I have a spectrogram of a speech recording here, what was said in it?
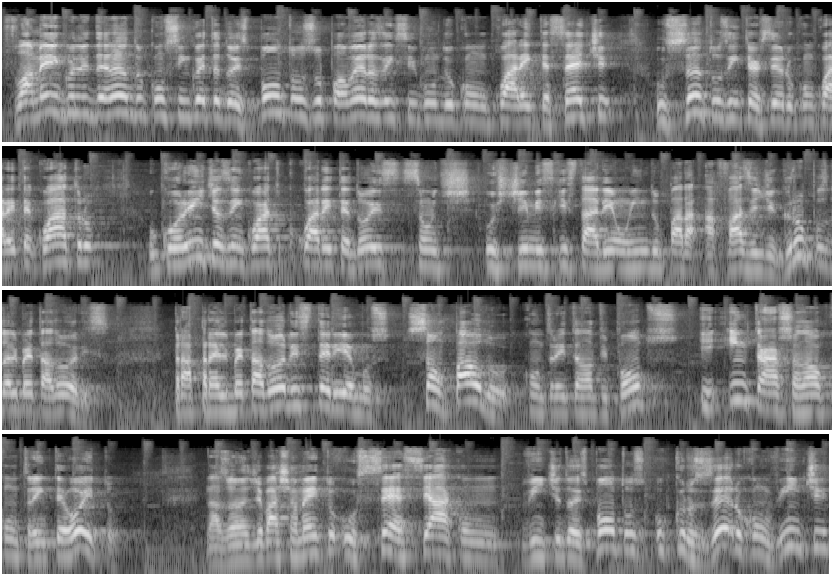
Flamengo liderando com 52 pontos, o Palmeiras em segundo com 47, o Santos em terceiro com 44, o Corinthians em quarto com 42 são os times que estariam indo para a fase de grupos da Libertadores. Para a pré-Libertadores teríamos São Paulo com 39 pontos e Internacional com 38. Na zona de baixamento, o CSA com 22 pontos, o Cruzeiro com 20,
